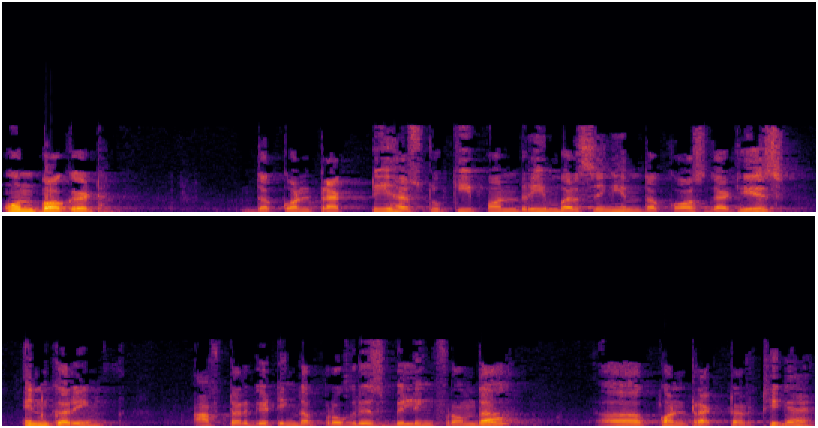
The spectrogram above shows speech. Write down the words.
own pocket. The contractee has to keep on reimbursing him the cost that he is incurring after getting the progress billing from the uh, contractor. ठीक है?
